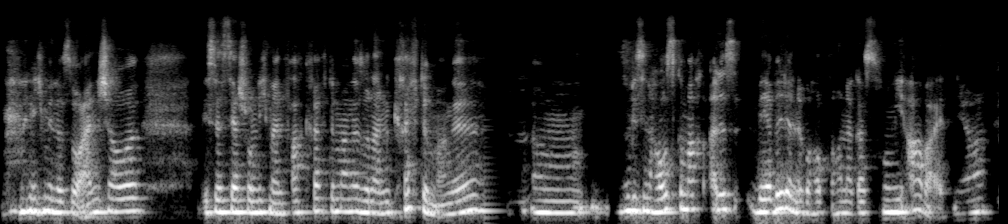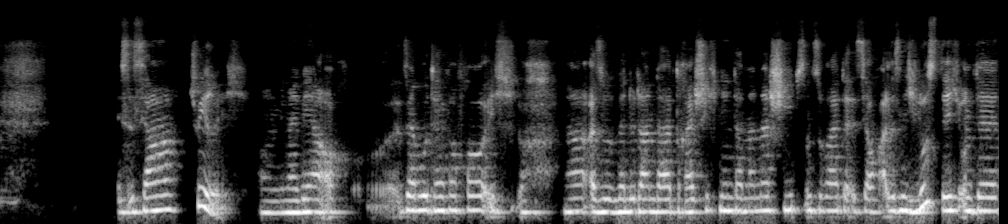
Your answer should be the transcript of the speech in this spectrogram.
wenn ich mir das so anschaue, ist das ja schon nicht mehr ein Fachkräftemangel, sondern ein Kräftemangel. Ähm, ein bisschen hausgemacht alles. Wer will denn überhaupt noch in der Gastronomie arbeiten? Ja? Es ist ja schwierig. Und ich meine, wir ja auch selber Hotelfachfrau, ich, oh, na, also wenn du dann da drei Schichten hintereinander schiebst und so weiter, ist ja auch alles nicht lustig. Und äh,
